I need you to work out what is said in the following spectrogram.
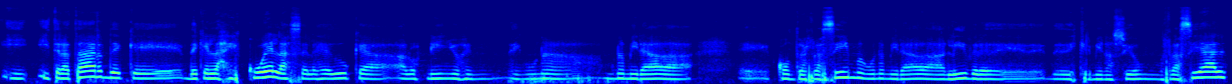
y, tratar de que, de que en las escuelas se les eduque a, los niños en, en una, una mirada eh, contra el racismo, en una mirada libre de, discriminación racial.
